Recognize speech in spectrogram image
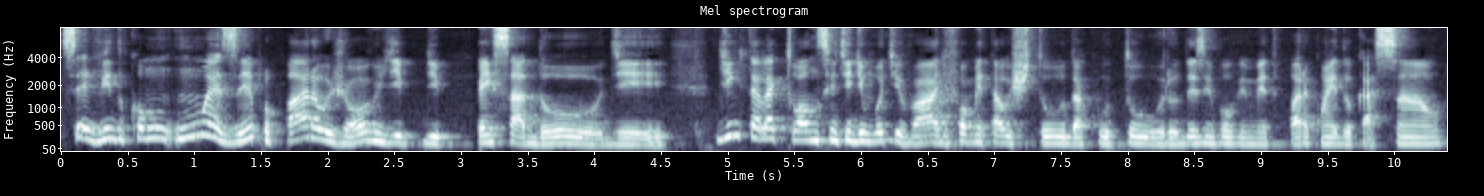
servindo como um exemplo para os jovens de, de pensador, de, de intelectual no sentido de motivar, de fomentar o estudo, a cultura, o desenvolvimento para com a educação.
